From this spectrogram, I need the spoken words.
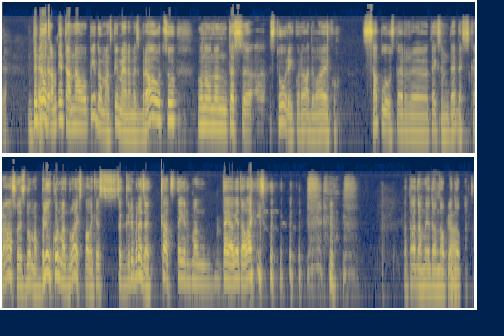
Jā. Bet Es- daudzām lietām nav piedomāts. Piemēram, es braucu, un, un, un tas stūrī, kur rāda laiku, saplūst ar teiksim, debesu krāsu. Es domāju, blin, kur man laiks palika. Es saku, gribu redzēt, kāds te ir man tajā vietā laiks. Par tādām lietām nav piedomāts.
